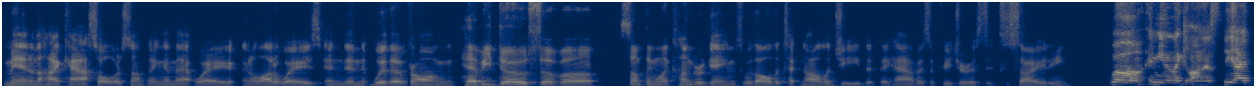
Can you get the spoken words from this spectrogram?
Man in the High Castle or something in that way, in a lot of ways. And then with a strong, heavy dose of uh, something like Hunger Games with all the technology that they have as a futuristic society. Well, I mean, like honestly, I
